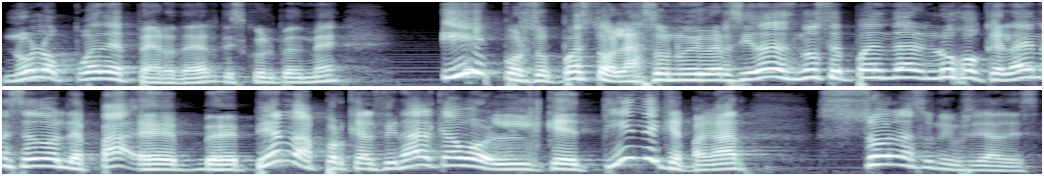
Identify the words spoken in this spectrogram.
no lo puede perder, discúlpenme, y por supuesto, las universidades no se pueden dar el lujo que la NCAA eh, pierda, porque al final y al cabo, el que tiene que pagar son las universidades.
